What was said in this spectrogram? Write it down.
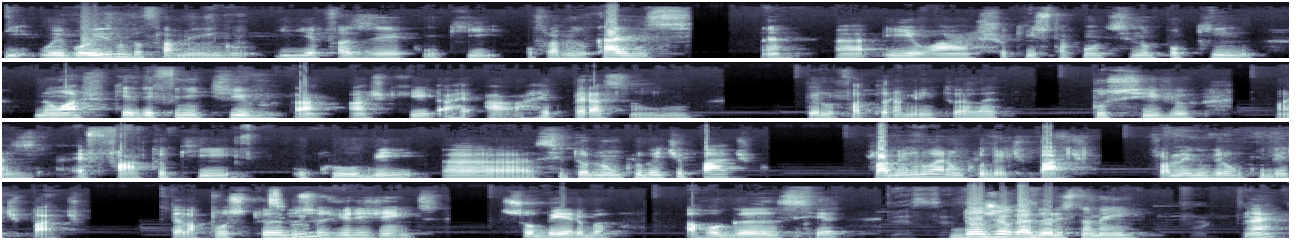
e o egoísmo do Flamengo ia fazer com que o Flamengo caísse né? Uh, e eu acho que isso está acontecendo um pouquinho. Não acho que é definitivo, tá? Acho que a, a recuperação pelo faturamento ela é possível, mas é fato que o clube uh, se tornou um clube antipático. O Flamengo não era um clube antipático. O Flamengo virou um clube antipático pela postura Sim. dos seus dirigentes, soberba, arrogância, dos jogadores também, né?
